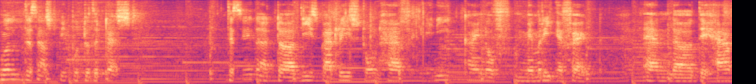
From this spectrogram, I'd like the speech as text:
Well, this has to be put to the test. They say that uh, these batteries don't have any kind of memory effect and uh, they have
